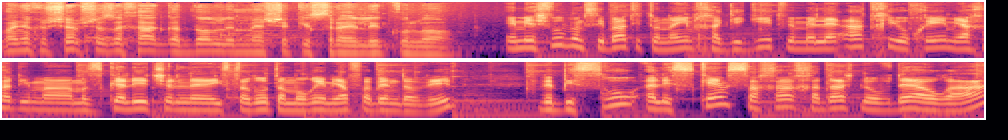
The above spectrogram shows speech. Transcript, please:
ואני חושב שזה חג גדול למשק ישראלי כולו. הם ישבו במסיבת עיתונאים חגיגית ומלאת חיוכים יחד עם המזכ"לית של הסתדרות המורים יפה בן דוד, ובישרו על הסכם שכר חדש לעובדי ההוראה,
